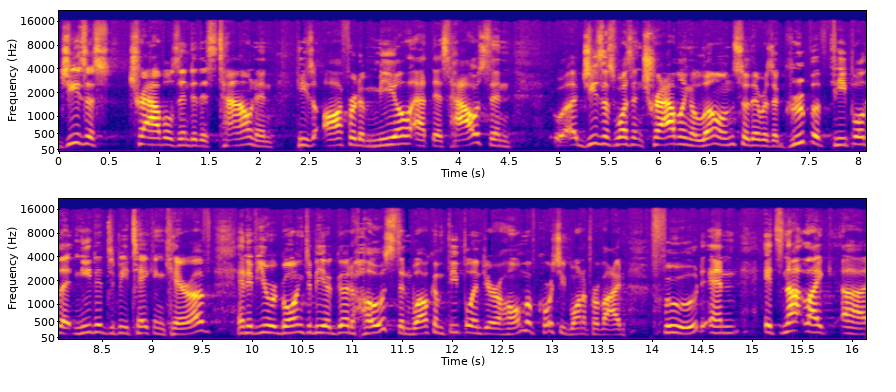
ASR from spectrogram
Jesus travels into this town and he's offered a meal at this house. And uh, Jesus wasn't traveling alone, so there was a group of people that needed to be taken care of. And if you were going to be a good host and welcome people into your home, of course, you'd want to provide food. And it's not like uh,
